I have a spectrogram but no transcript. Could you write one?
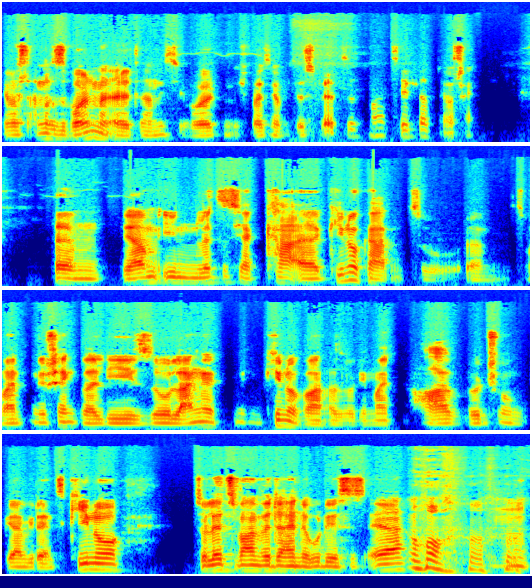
ja, was anderes wollen meine Eltern nicht. Sie wollten, ich weiß nicht, ob ich das letztes Mal erzählt habe, ja, wahrscheinlich. Ähm, wir haben ihnen letztes Jahr Ka äh, Kinokarten zu, ähm, zu Weihnachten geschenkt, weil die so lange mit dem Kino waren. Also die meinten, ah, wir würden schon gern wieder ins Kino. Zuletzt waren wir da in der UdSSR. Oh. Mhm.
